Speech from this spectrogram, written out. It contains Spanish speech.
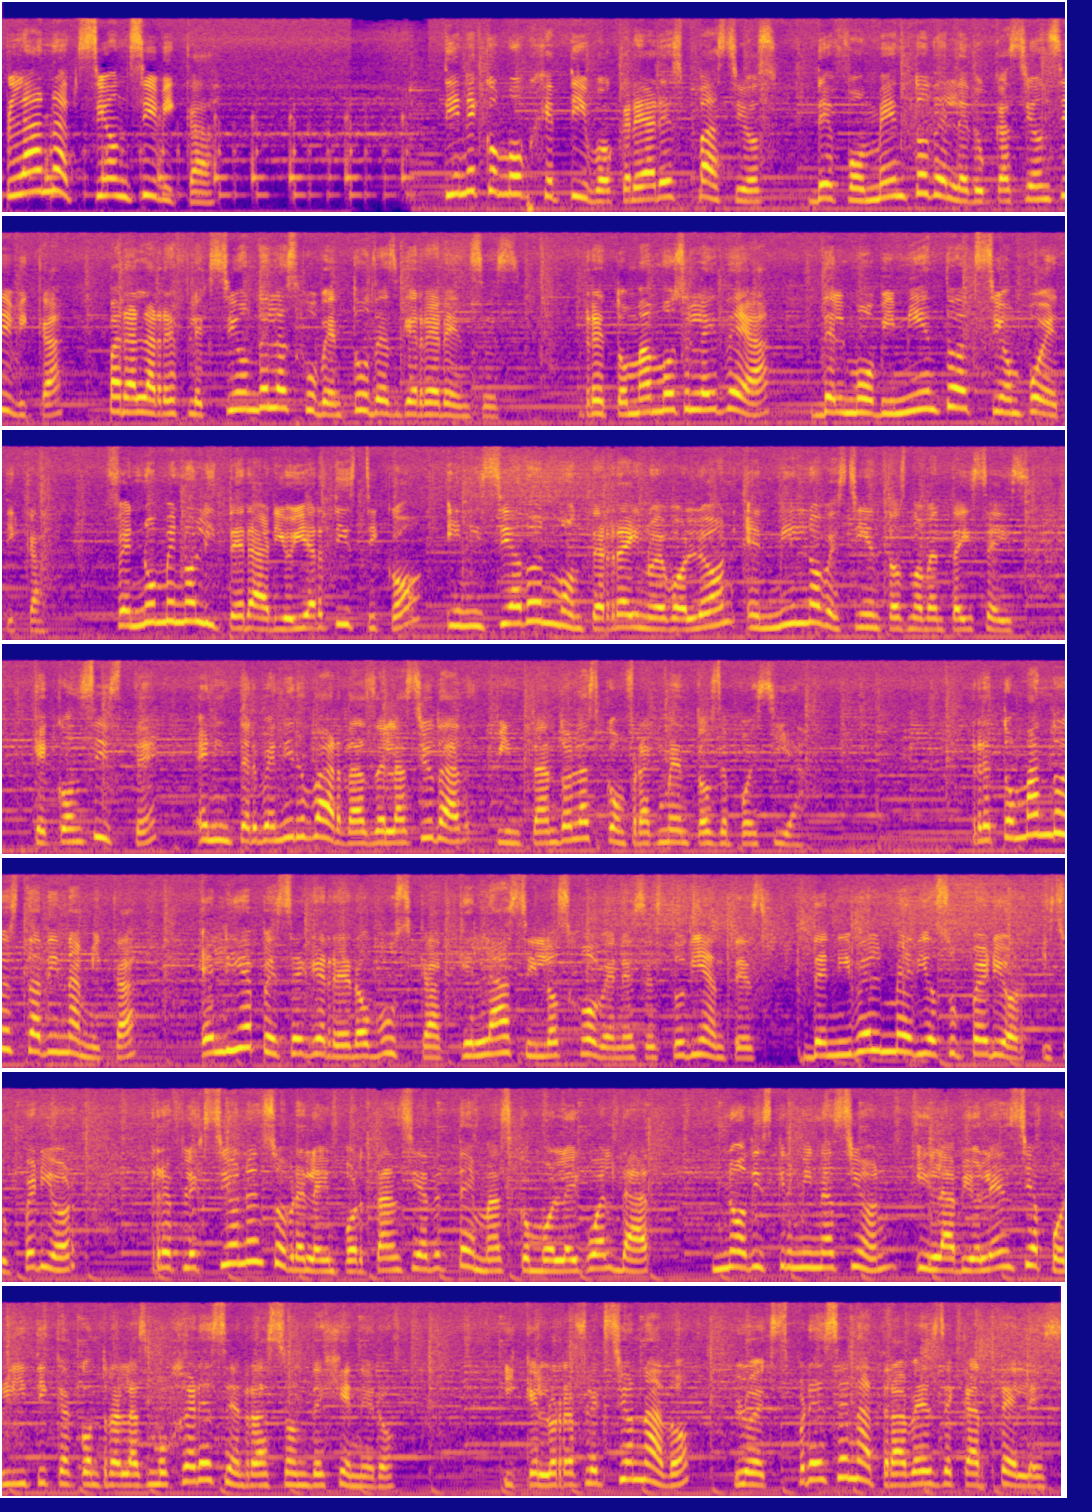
Plan Acción Cívica. Tiene como objetivo crear espacios de fomento de la educación cívica para la reflexión de las juventudes guerrerenses. Retomamos la idea del movimiento Acción Poética, fenómeno literario y artístico iniciado en Monterrey, Nuevo León en 1996, que consiste en intervenir bardas de la ciudad pintándolas con fragmentos de poesía. Retomando esta dinámica, el IEPC Guerrero busca que las y los jóvenes estudiantes de nivel medio superior y superior reflexionen sobre la importancia de temas como la igualdad, no discriminación y la violencia política contra las mujeres en razón de género, y que lo reflexionado lo expresen a través de carteles,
